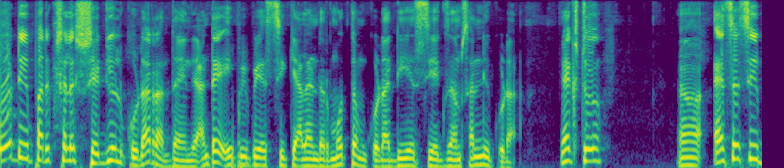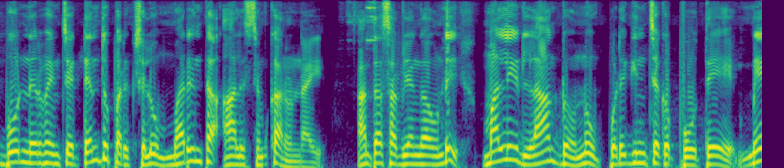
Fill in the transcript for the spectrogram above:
పోటీ పరీక్షల షెడ్యూల్ కూడా రద్దయింది. అంటే ఏపీపీఎస్సీ క్యాలెండర్ మొత్తం కూడా డిఎస్సి ఎగ్జామ్స్ అన్నీ కూడా. నెక్స్ట్ ఎస్ఎస్సి బోర్డు నిర్వహించే టెన్త్ పరీక్షలు మరింత ఆలస్యం కానున్నాయి. అంతా సవ్యంగా ఉండి మళ్ళీ లాక్డౌన్ను పొడిగించకపోతే మే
